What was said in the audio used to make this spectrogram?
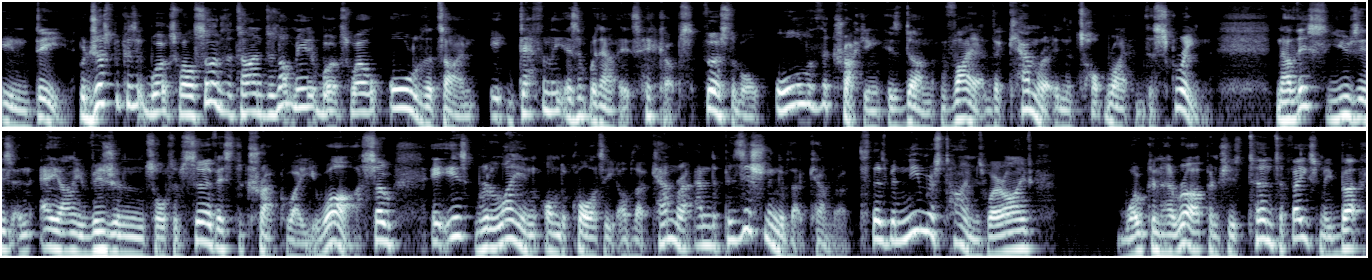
indeed. But just because it works well some of the time does not mean it works well all of the time. It definitely isn't without its hiccups. First of all, all of the tracking is done via the camera in the top right of the screen. Now, this uses an AI vision sort of service to track where you are, so it is relying on the quality of that camera and the positioning of that camera. There's been numerous times where I've woken her up and she's turned to face me, but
